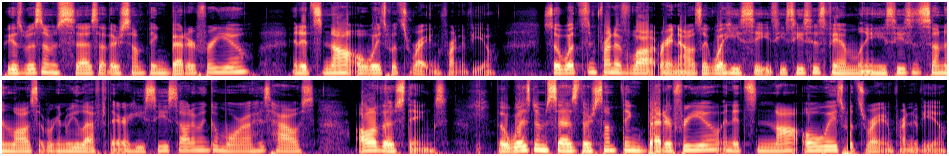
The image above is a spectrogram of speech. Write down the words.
Because wisdom says that there's something better for you, and it's not always what's right in front of you. So what's in front of Lot right now is like what he sees. He sees his family, he sees his son-in-laws that were going to be left there. He sees Sodom and Gomorrah, his house, all of those things. But wisdom says there's something better for you and it's not always what's right in front of you.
